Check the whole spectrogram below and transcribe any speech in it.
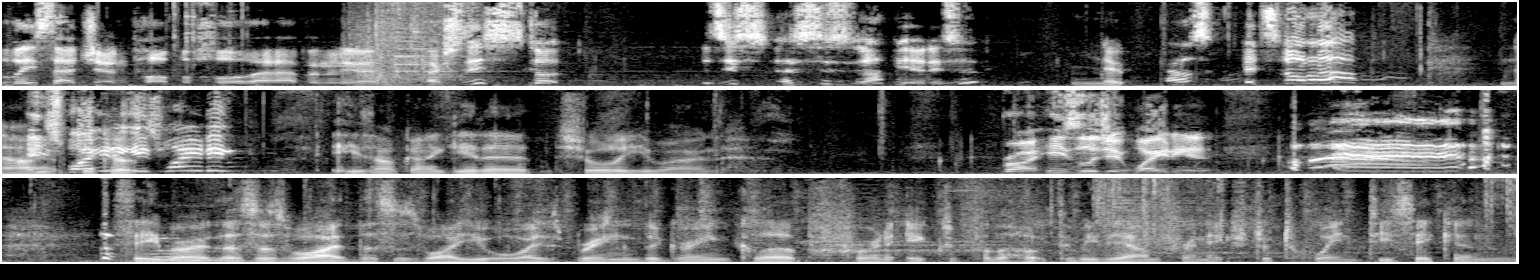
At least that gen pop before that happened anyway. Actually, this has got. Is this. This isn't up yet, is it? Nope. How's, it's not up! No. he's waiting, he's waiting! he's not gonna get it. Surely he won't. Bro, he's legit waiting it. See, bro, this is why this is why you always bring the green clip for an extra for the hook to be down for an extra 20 seconds.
